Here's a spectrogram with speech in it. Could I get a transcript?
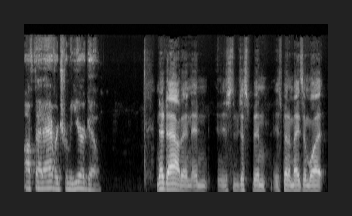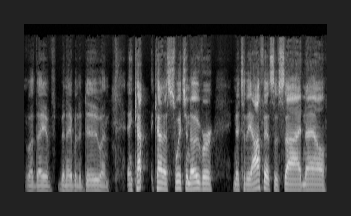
off that average from a year ago. No doubt, and and it's just been it's been amazing what what they have been able to do, and and kind of switching over, you know, to the offensive side now.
